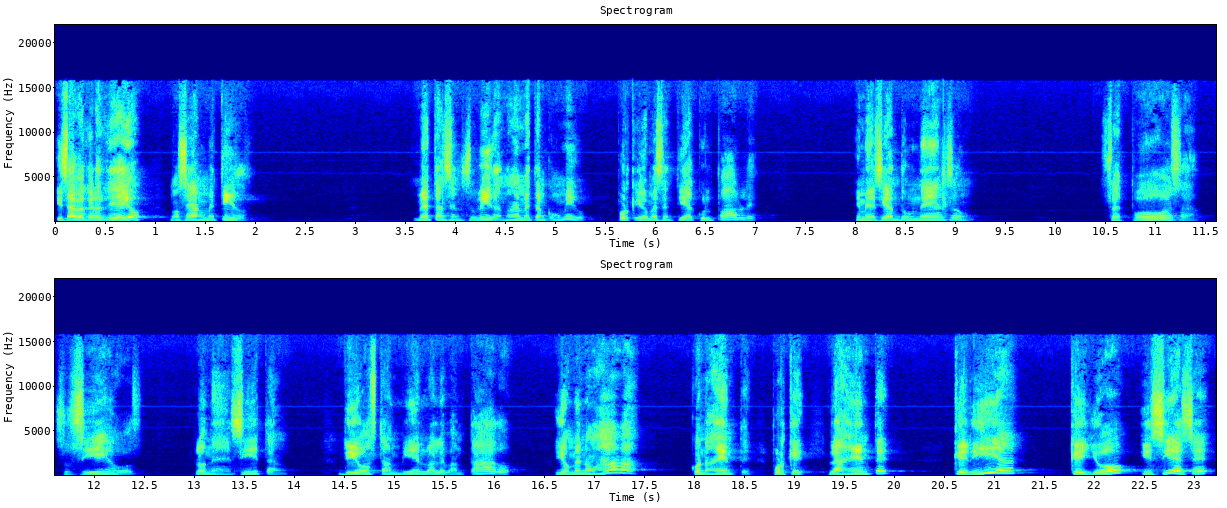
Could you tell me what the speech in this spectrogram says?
¿Y sabe qué les decía yo? No sean metidos. Métanse en su vida, no se metan conmigo, porque yo me sentía culpable. Y me decían, don Nelson, su esposa, sus hijos, lo necesitan. Dios también lo ha levantado. Y yo me enojaba. con la gente, porque la gente quería que yo hiciese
